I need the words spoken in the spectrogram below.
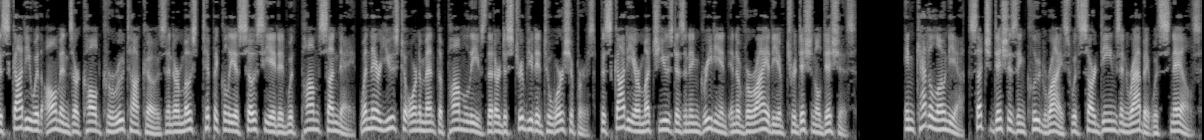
biscotti with almonds are called carutacos and are most typically associated with Palm Sunday, when they are used to ornament the palm leaves that are distributed to worshippers. Biscotti are much used as an ingredient in a variety of traditional dishes. In Catalonia, such dishes include rice with sardines and rabbit with snails.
